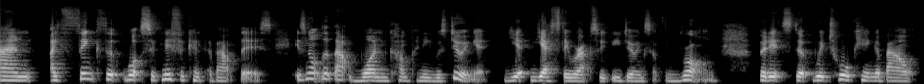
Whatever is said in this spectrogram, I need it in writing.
And I think that what's significant about this is not that that one company was doing it. yes, they were absolutely doing something wrong, but it's that we're talking about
